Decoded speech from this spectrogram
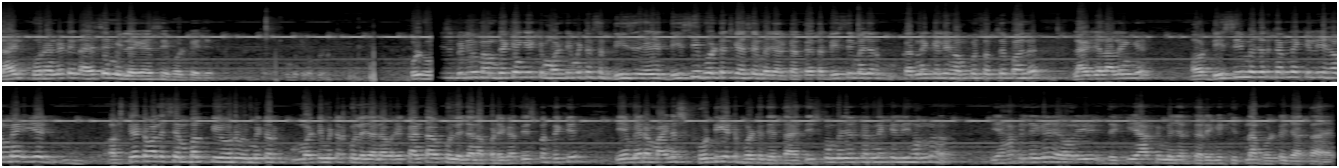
nine four hundred ऐसे मिलेगा ऐसे वोल्टेज इस वीडियो में हम देखेंगे कि मल्टीमीटर से डीसी वोल्टेज कैसे मेजर करते हैं। तो डीसी मेजर करने के लिए हमको सबसे पहले लाइट जला लेंगे। और डीसी मेजर करने के लिए हमें ये स्टेट वाले सिंबल की ओर मीटर मल्टीमीटर को ले जाना, एक कांटा को ले जाना पड़ेगा। तो इस पर देखिए, ये मेरा माइनस फोर्टी एट वोल्ट देता है। तो इसको मेजर करने के लिए हम ना यहाँ पे ले गए और ये देखिए यहाँ पे मेजर करेंगे कितना वोल्टेज आता है।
